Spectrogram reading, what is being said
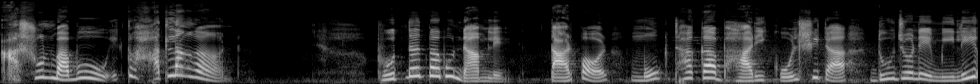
আসুন বাবু, একটু হাত লাগান। ভূতনাথবাবু নামলেন। তারপর মুখ ঢাকা ভারী কলসিটা দুজনে মিলে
